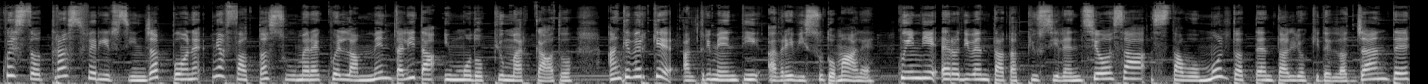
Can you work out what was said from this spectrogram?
questo trasferirsi in Giappone mi ha fatto assumere quella mentalità in modo più marcato, anche perché altrimenti avrei vissuto male. Quindi ero diventata più silenziosa, stavo molto attenta agli occhi della gente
